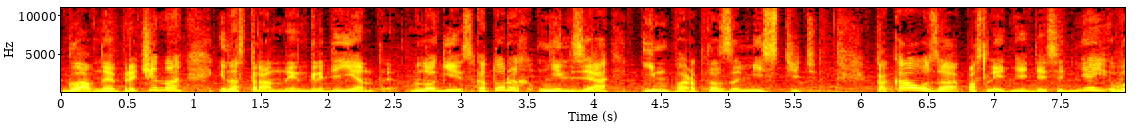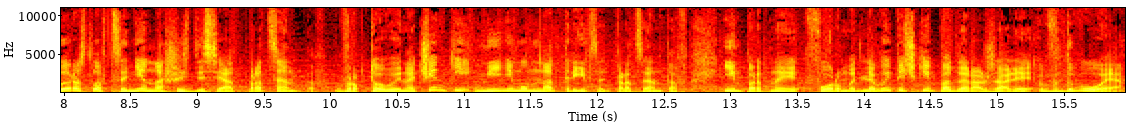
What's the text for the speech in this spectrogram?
Главная причина – иностранные ингредиенты, многие из которых нельзя импорта заместить. Какао за последние 10 дней выросло в цене на 60%, фруктовые начинки минимум на 30%, импортные формы для выпечки подорожали вдвое.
